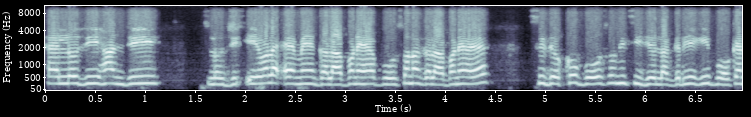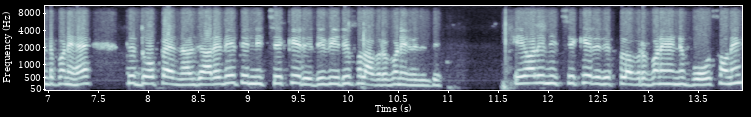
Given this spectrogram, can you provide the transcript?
ਹੈਲੋ ਜੀ, ਹਾਂਜੀ। ਲੋ ਜੀ, ਇਹ ਵਾਲਾ ਐਵੇਂ ਗਲਾ ਬਣਿਆ ਹੈ ਬਹੁਤ ਸੋਹਣਾ ਗਲਾ ਬਣਿਆ ਹੋਇਆ ਤੁਸੀਂ ਦੇਖੋ, ਬਹੁਤ ਸੋਹਣੀ ਚੀਜ਼ ਲੱਗ ਰਹੀ ਹੈਗੀ, ਬਹੁਤ ਘੈਂਟ ਬਣਿਆ ਹੈ। ਤੇ ਦੋ ਪੈਨਲ ਜਾ ਰਹੇ ਨੇ ਤੇ ਨੀਚੇ ਘੇਰੇ ਦੇ ਵੀ ਇਹਦੇ ਫਲਾਵਰ ਬਣੇ ਹੋਏ ਨੇ ਇਹ ਵਾਲੇ ਨੀਚੇ ਘੇਰੇ ਦੇ ਫਲਾਵਰ ਬਣੇ ਹੋਏ ਨੇ, ਬਹੁਤ ਸੋਹਣੇ।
